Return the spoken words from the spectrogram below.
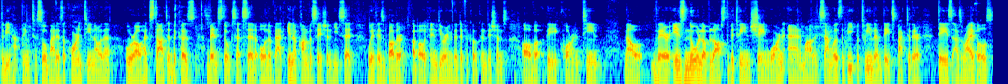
to be happening to so bad as a quarantine or that Uro had started because Ben Stokes had said all of that in a conversation he said with his brother about enduring the difficult conditions of the quarantine. Now, there is no love lost between Shane Warne and Marlon Samuels. The beef between them dates back to their days as rivals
